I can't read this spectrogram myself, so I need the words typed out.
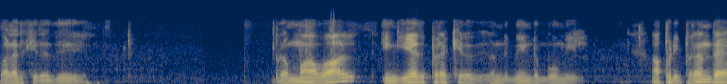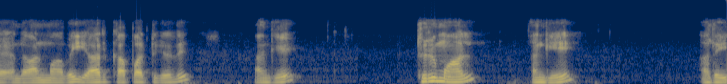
வளர்கிறது. பிரம்மாவால் இங்கே அது பிறக்கிறது அந்த மீண்டும் பூமியில். அப்படி பிறந்த அந்த ஆன்மாவை யார் காப்பாற்றுகிறது? அங்கே திருமால் அங்கே அதை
